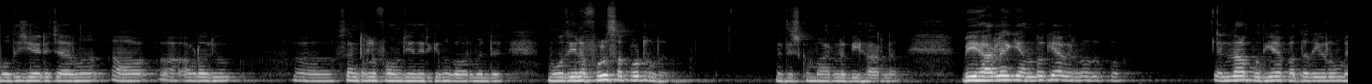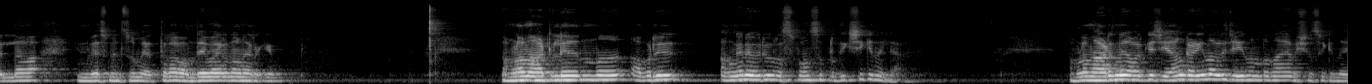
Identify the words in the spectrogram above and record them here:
മോദിജിയായിട്ട് ചേർന്ന് അവിടെ ഒരു സെൻട്രൽ ഫോം ചെയ്തിരിക്കുന്ന ഗവൺമെന്റ്. മോദിനെ ഫുൾ സപ്പോർട്ടുണ്ട് നിതീഷ് കുമാറിന് ബീഹാറിന്. ബീഹാറിലേക്ക് എന്തൊക്കെയാണ് വരുന്നത് ഇപ്പോൾ എല്ലാ പുതിയ പദ്ധതികളും എല്ലാ ഇൻവെസ്റ്റ്മെന്റ്സും എത്ര വന്ദേ ഭാരതാണ് ഇറക്കിയത്? നമ്മളെ നാട്ടിൽ നിന്ന് അവർ അങ്ങനെ ഒരു റെസ്പോൺസ് പ്രതീക്ഷിക്കുന്നില്ല. നമ്മളെ നാടിന് അവർക്ക് ചെയ്യാൻ കഴിയുന്ന അവർ ചെയ്യുന്നുണ്ടെന്നാണ് ഞാൻ വിശ്വസിക്കുന്നത്.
